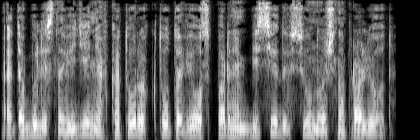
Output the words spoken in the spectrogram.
Это были сновидения, в которых кто-то вел с парнем беседы всю ночь напролет.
